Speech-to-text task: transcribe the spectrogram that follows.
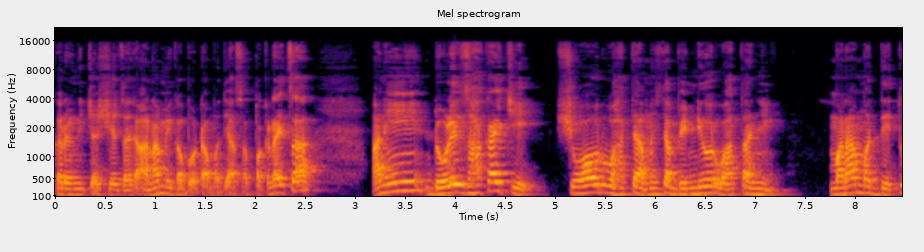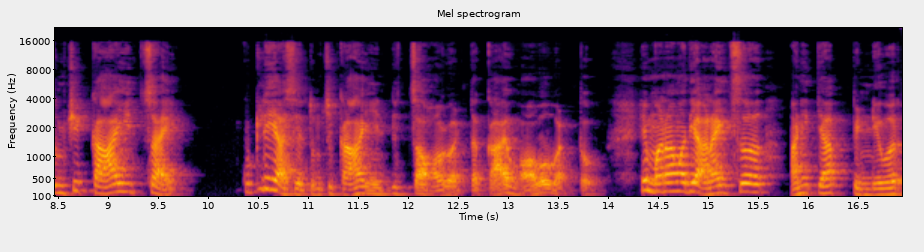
करंगीच्या शेजारी अनामिका बोटामध्ये असा पकडायचा आणि डोळे झाकायचे शिवावर वाहत्या म्हणजे त्या भेंडीवर वाहताना मनामध्ये तुमची काय इच्छा आहे? कुठलीही असेल तुमची काय इच्छा व्हावी वाटतं काय व्हावं वाटतं? हे मनामध्ये आणायचं आणि त्या पिंडीवर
